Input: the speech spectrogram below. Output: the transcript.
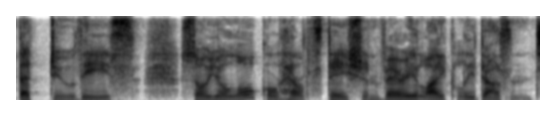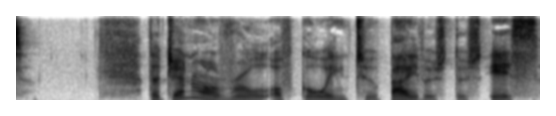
that do these, so your local health station very likely doesn't. The general rule of going to päivystys is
